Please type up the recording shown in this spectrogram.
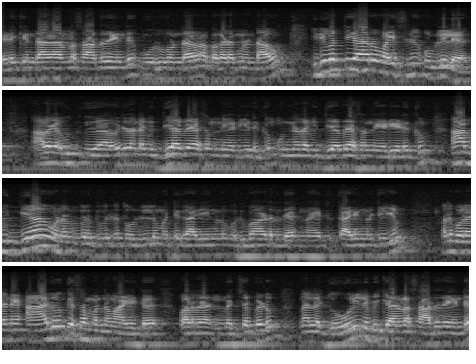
ഇടയ്ക്ക് ഉണ്ടാകാനുള്ള സാധ്യതയുണ്ട്. മുറിവുണ്ടാവും അപകടങ്ങളുണ്ടാവും. ഇരുപത്തിയാറ് വയസ്സിന് ഉള്ളിൽ അവർ അവർ നല്ല വിദ്യാഭ്യാസം നേടിയെടുക്കും ഉന്നത വിദ്യാഭ്യാസം നേടിയെടുക്കും. ആ വിദ്യാഗുണം ഇവർക്ക് ഇവരുടെ തൊഴിലും മറ്റു കാര്യങ്ങളും ഒരുപാട് കാര്യങ്ങൾ ചെയ്യും. അതുപോലെ തന്നെ ആരോഗ്യ സംബന്ധമായിട്ട് വളരെ മെച്ചപ്പെടും നല്ല ജോലി ലഭിക്കാനുള്ള സാധ്യതയുണ്ട്.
